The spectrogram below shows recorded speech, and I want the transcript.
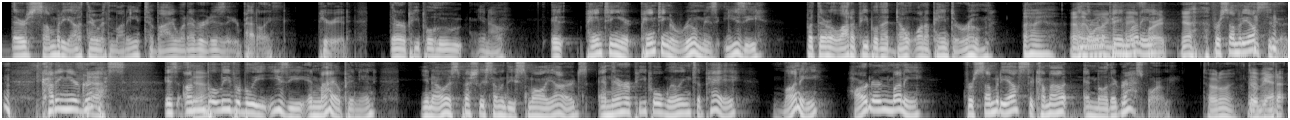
There's somebody out there with money to buy whatever it is that you're peddling. Period. There are people who you know, it, painting your painting a room is easy, but there are a lot of people that don't want to paint a room Oh yeah. And, they're they're gonna pay to pay money. for it. Yeah. for somebody else to do it. Cutting your grass is unbelievably easy, in my opinion. You know, especially some of these small yards, and there are people willing to pay money, hard-earned money, for somebody else to come out and mow their grass for them. Totally. Go I mean, get it.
